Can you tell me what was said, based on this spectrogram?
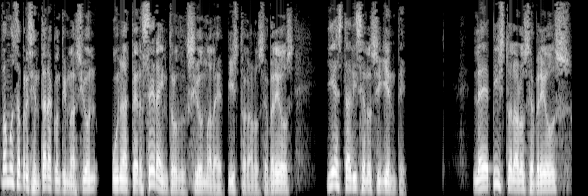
Vamos a presentar a continuación una tercera introducción a la epístola a los Hebreos, y esta dice lo siguiente. La epístola a los Hebreos,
